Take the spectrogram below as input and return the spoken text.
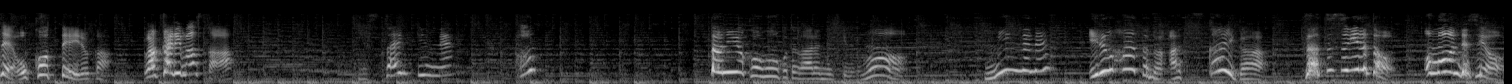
ぜ怒っているかわかりますか？最近ね本当によく思うことがあるんですけれどもみんなねイルハートの扱いが雑すぎると思うんですよ。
